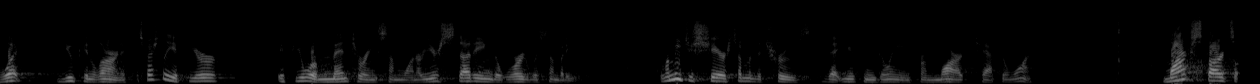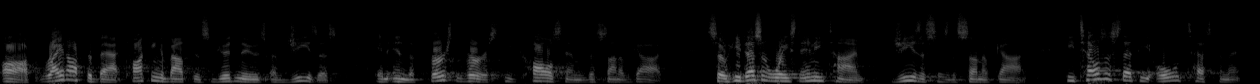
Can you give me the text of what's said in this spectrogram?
what you can learn, if, especially if you're if you're mentoring someone or you're studying the Word with somebody. Let me just share some of the truths that you can glean from Mark chapter 1. Mark starts off right off the bat talking about this good news of Jesus, and in the first verse, he calls him the Son of God. So he doesn't waste any time. Jesus is the Son of God. He tells us that the Old Testament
